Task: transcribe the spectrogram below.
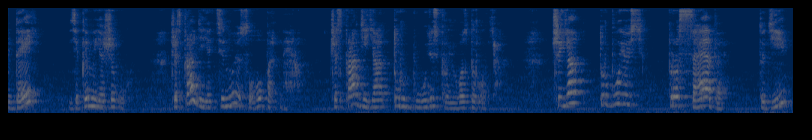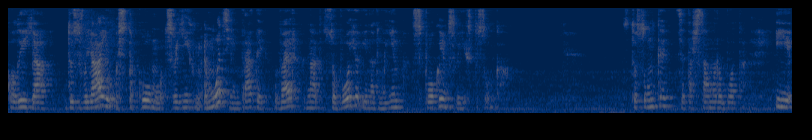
людей, з якими я живу? Чи справді я ціную свого партнера? Чи справді я турбуюсь про його здоров'я? Чи я турбуюсь про себе тоді, коли я дозволяю ось такому своїм емоціям брати верх над собою і над моїм спокоєм в своїх стосунках? Стосунки це та ж сама робота. І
